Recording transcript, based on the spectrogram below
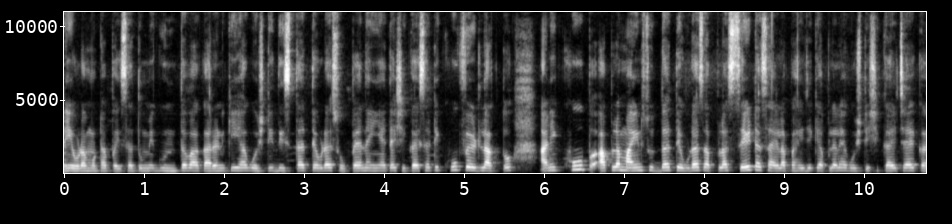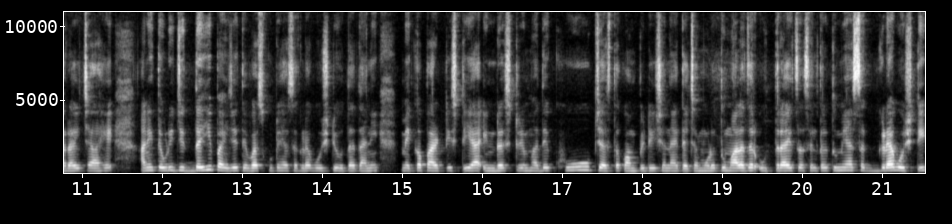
आणि एवढा मोठा पैसा तुम्ही गुंतवा कारण की ह्या गोष्टी दिसतात तेवढ्या सोप्या नाही आहे त्या शिकायसाठी खूप वेळ लागतो आणि खूप आपला माइंडसुद्धा तेवढाच आपला सेट असायला पाहिजे की आपल्याला ह्या गोष्टी शिकायच्या आहे करायच्या आहे आणि तेवढी जिद्दही पाहिजे तेव्हाच कुठे ह्या सगळ्या गोष्टी होतात. आणि मेकअप आर्टिस्ट या इंडस्ट्रीमध्ये खूप जास्त कॉम्पिटिशन आहे. त्याच्यामुळं तुम्हाला जर उतरायचं असेल तर तुम्ही या सगळ्या गोष्टी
